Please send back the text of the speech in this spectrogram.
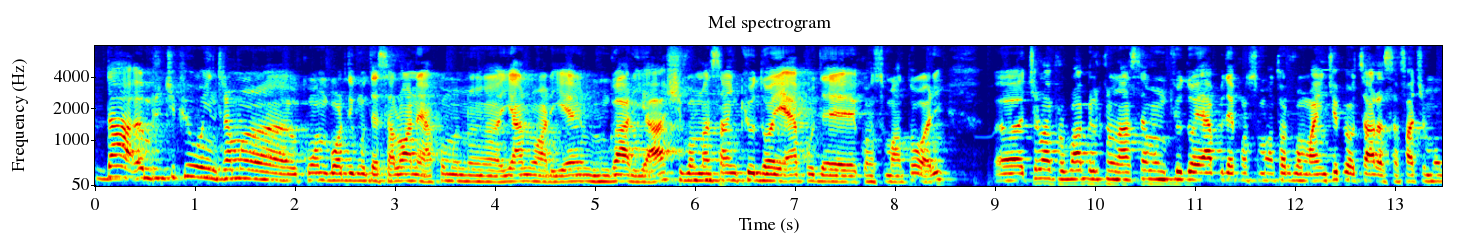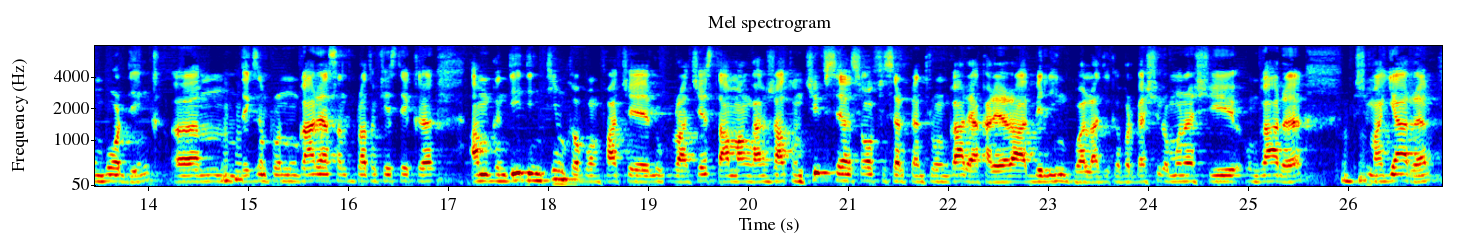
Da, în principiu intrăm uh, cu onboarding de saloane acum în uh, ianuarie în Ungaria și vom lansa în Q2 app-ul de consumatori Uh, cel mai probabil când lansăm în Q2 app de consumator vom mai începe o țară să facem onboarding. Um, mhm. De exemplu, în Ungaria s-a întâmplat o chestie că am gândit din timp că vom face lucrul acesta. Am angajat un chief sales officer pentru Ungaria care era bilingual, adică vorbea și română și ungară mhm. și maghiară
